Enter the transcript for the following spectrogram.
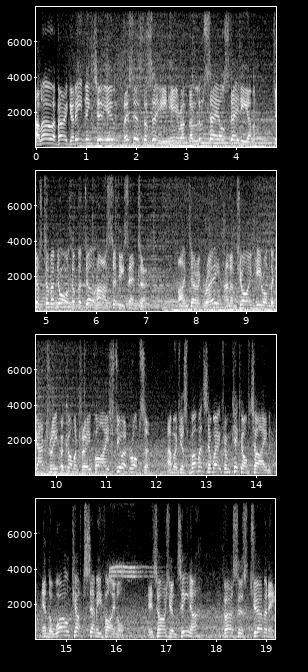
Hello, a very good evening to you. This is the scene here at the Lusail Stadium, just to the north of the Doha city centre. I'm Derek Rae, and I'm joined here on the gantry for commentary by Stewart Robson. And we're just moments away from kick-off time in the World Cup semi-final. It's Argentina versus Germany.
